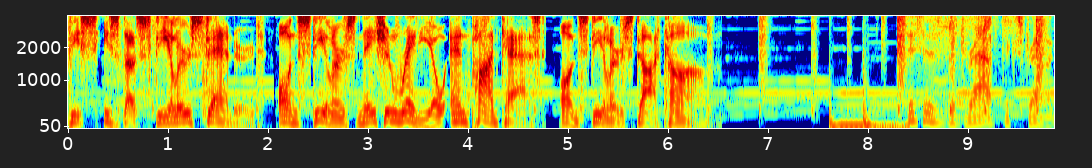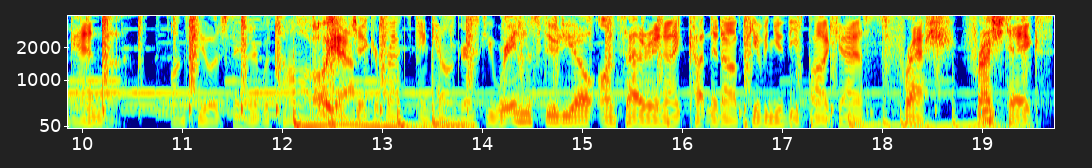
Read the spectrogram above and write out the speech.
This is the Steelers Standard on Steelers Nation Radio and podcast on Steelers.com. This is the draft extravaganza on Steelers Standard with Tom Hoffman, Oh, yeah. Jacob Recht, and Kellen Graysky. We're in the studio on Saturday night, cutting it up, giving you these podcasts fresh, fresh mm. takes.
